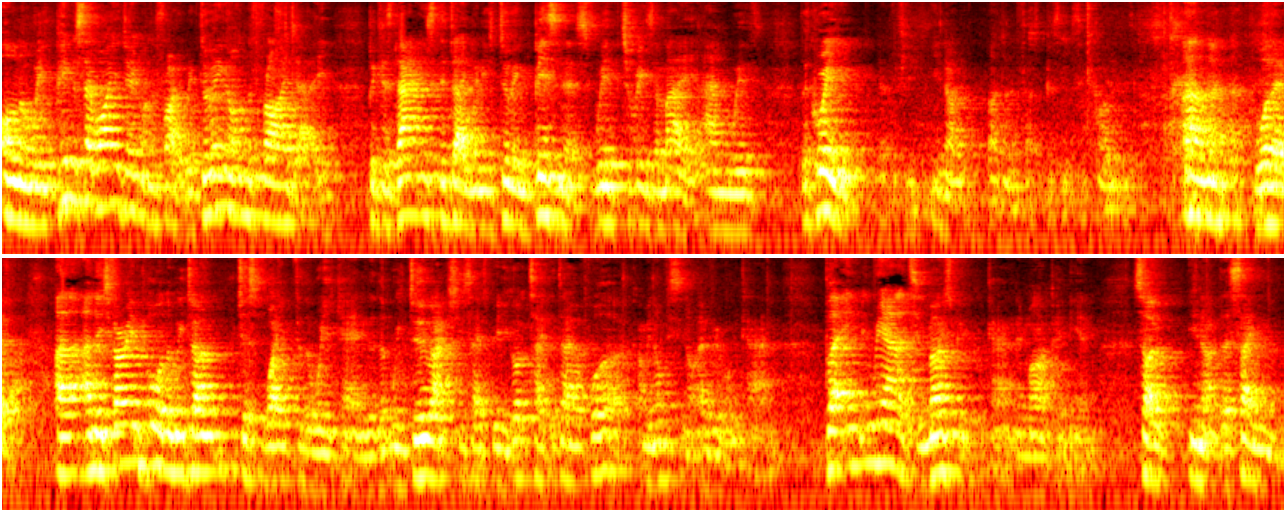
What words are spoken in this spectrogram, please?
on a week. People say, why are you doing it on the Friday? We're doing it on the Friday because that is the day when he's doing business with Theresa May and with the Queen. If you, you know, I don't know if that's business, is. Um, whatever. Uh, and it's very important that we don't just wait for the weekend and that we do actually say to people, you've got to take the day off work. I mean, obviously not everyone can. But in, in reality, most people can, in my opinion. So, you know, they're saying,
